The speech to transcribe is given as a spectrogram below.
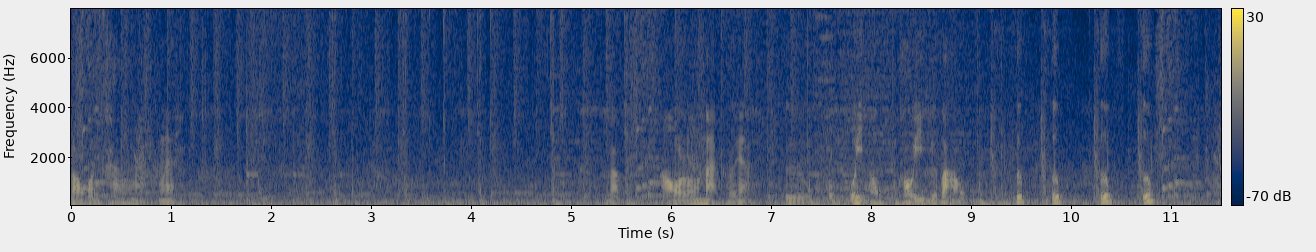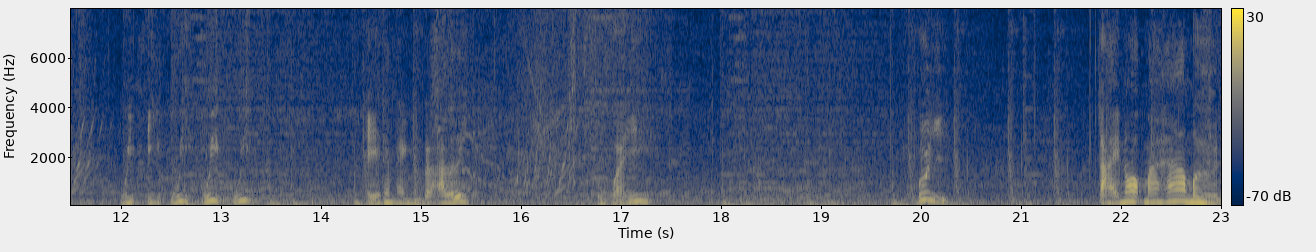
เราค่อนข้างหนักนะ แบบเอาเราหนักเลยอะ่ะ คือผมอุ้ย เอาเข้าอีกหรือเปล่า อึ๊บอึ๊บอึ๊บอึ๊บอุ้ยอีอุ้ยอุ้ยอุ้ย เอ๊ะทำแห่งตรงกระลาเลยสวยอุ้ยจ่ายนอกมาห้าหมื่น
